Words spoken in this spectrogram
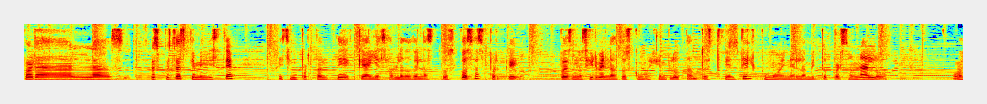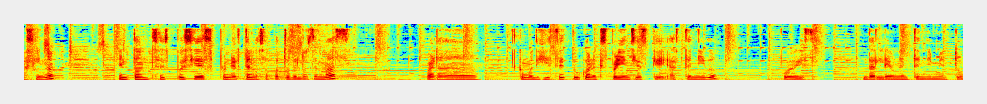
para las respuestas que me diste es importante que hayas hablado de las dos cosas porque pues nos sirven las dos como ejemplo tanto estudiantil como en el ámbito personal o, o así, ¿no? Entonces pues sí es ponerte en los zapatos de los demás para, como dijiste tú, con experiencias que has tenido, pues darle un entendimiento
